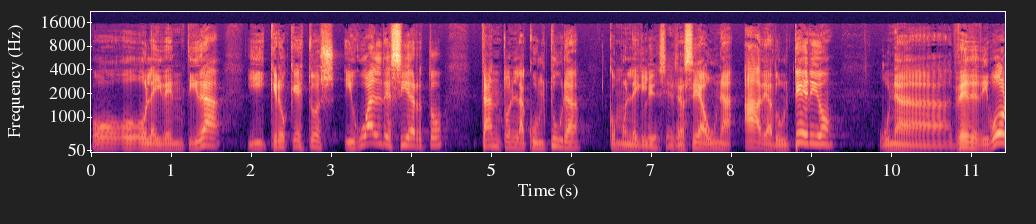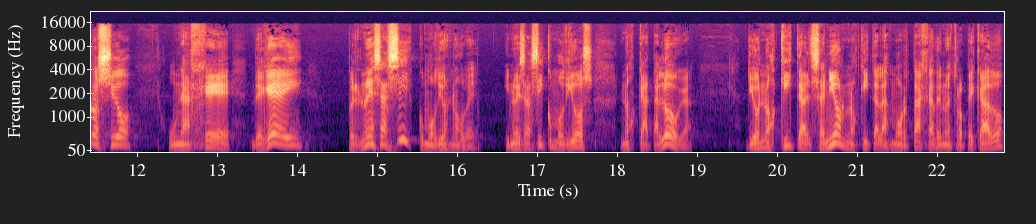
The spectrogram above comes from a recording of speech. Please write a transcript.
o, o la identidad, y creo que esto es igual de cierto tanto en la cultura como en la iglesia, ya sea una A de adulterio, una D de divorcio, una G de gay, pero no es así como Dios nos ve y no es así como Dios nos cataloga. Dios nos quita, el Señor nos quita las mortajas de nuestro pecado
